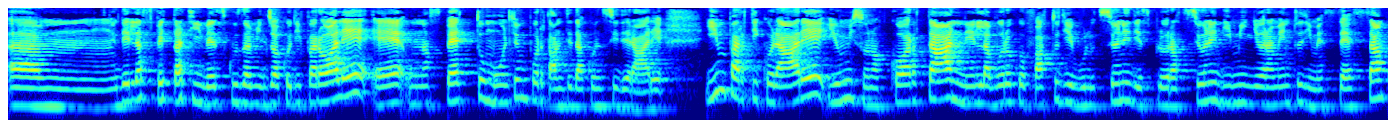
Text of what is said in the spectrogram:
um, delle, aspettative, scusami il gioco di parole, è un aspetto molto importante da considerare. In particolare io mi sono accorta nel lavoro che ho fatto di evoluzione, di esplorazione, di miglioramento di me stessa,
